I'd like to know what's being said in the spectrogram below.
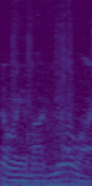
story about your life.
